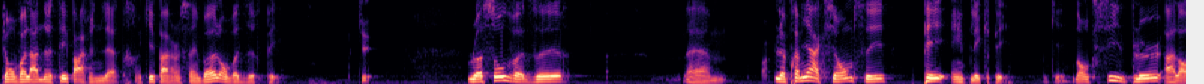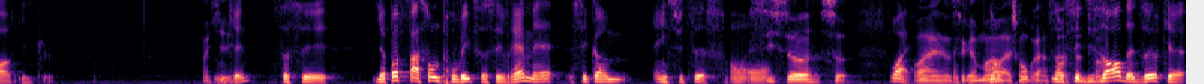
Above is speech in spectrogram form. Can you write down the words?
puis on va la noter par une lettre, par un symbole, on va dire P. Russell va dire, euh, le premier axiome c'est P implique P. Donc s'il pleut, alors il pleut. Ok. Ça c'est, il n'y a pas de façon de prouver que ça c'est vrai, mais c'est comme intuitif. On- on- Si ça, ça. Ouais. Ouais, c'est comme moi, Donc- ouais, je comprends. ça Donc c'est bizarre sens. de dire que,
